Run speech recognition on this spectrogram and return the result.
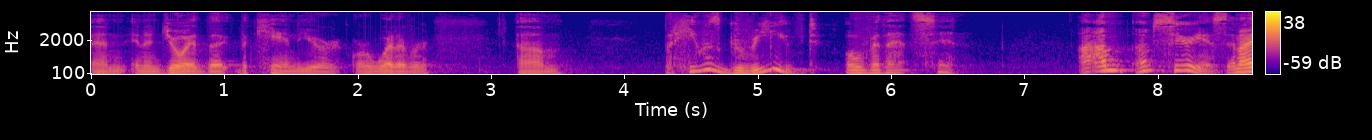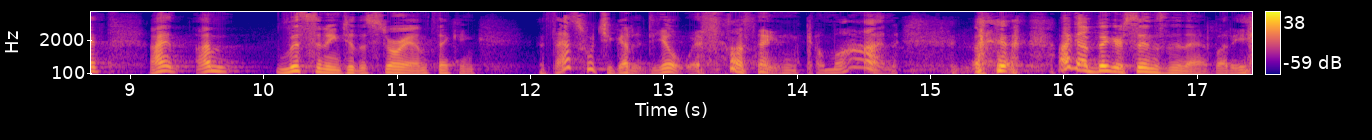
and, and enjoyed the, the candy or, or whatever. Um, but he was grieved over that sin. I'm, I'm serious. And I, I, I'm listening to the story. I'm thinking, if that's what you got to deal with, I'm thinking, come on. I got bigger sins than that, buddy.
